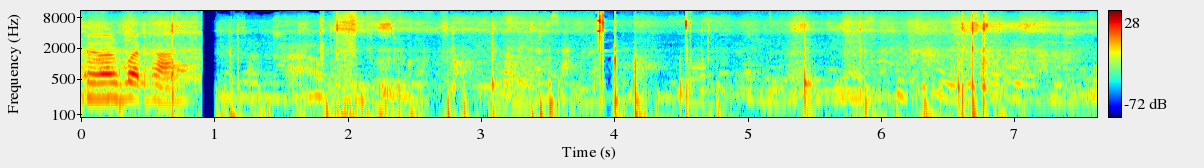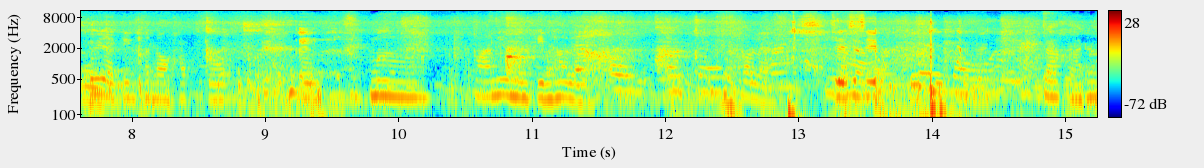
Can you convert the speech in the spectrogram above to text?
เออมันปวดขากูอยากกินขนมครับตัวเอ้ยมึงร้านนี้มึงกินเท่าไหร่เท่าไหร่เจ็ดสิบราคาเท่า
